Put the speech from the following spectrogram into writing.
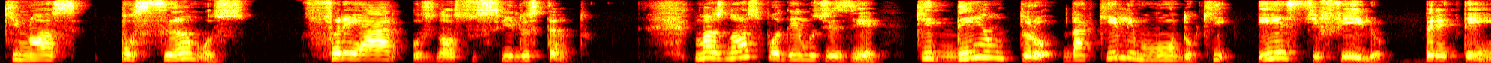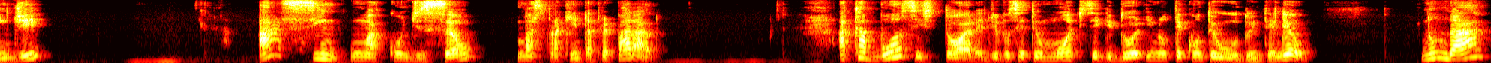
que nós possamos frear os nossos filhos tanto. Mas nós podemos dizer que dentro daquele mundo que este filho pretende, há sim uma condição, mas para quem está preparado. Acabou essa história de você ter um monte de seguidor e não ter conteúdo, entendeu? Não dá.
